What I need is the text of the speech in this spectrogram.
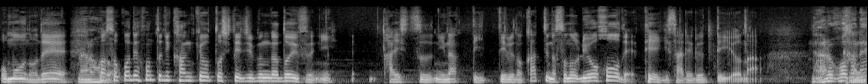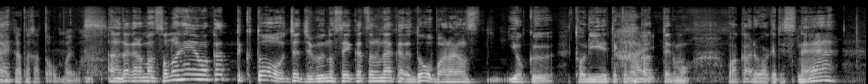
思うのでまあ、そこで本当に環境として自分がどういうふうに体質になっていっているのかっていうのはその両方で定義されるっていうようななるほどね。考え方かと思います。あだからまあその辺分かっていくと、じゃあ自分の生活の中でどうバランスよく取り入れていくのかっていうのも分かるわけですね。はい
